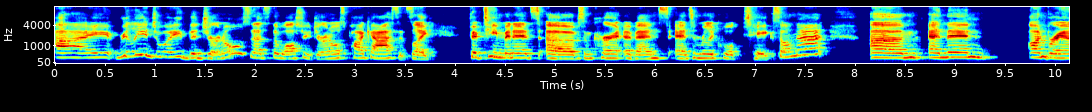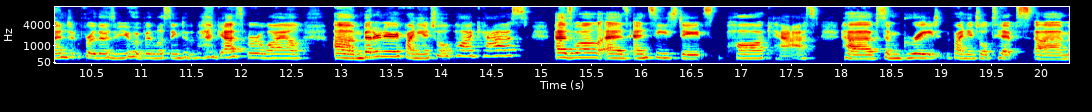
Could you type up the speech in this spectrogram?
I really enjoy the journals. That's the Wall Street Journals podcast. It's like 15 minutes of some current events and some really cool takes on that. Um, and then on brand for those of you who have been listening to the podcast for a while, um, Veterinary Financial Podcast, as well as NC State's podcast, have some great financial tips um,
